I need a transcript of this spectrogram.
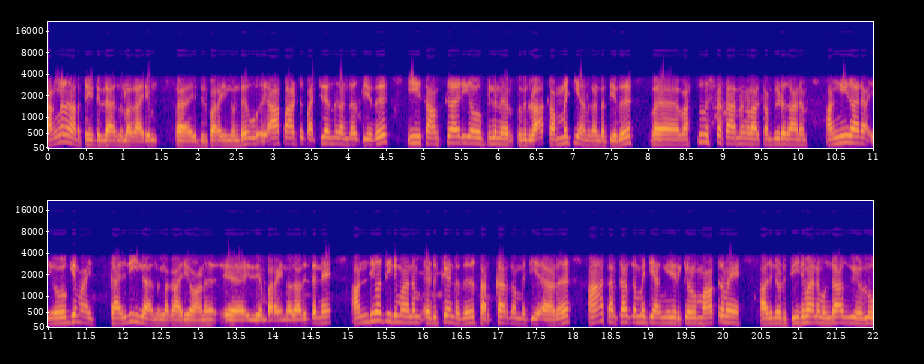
തങ്ങൾ നടത്തിയിട്ടില്ല എന്നുള്ള കാര്യം ഇതിൽ പറയുന്നുണ്ട്. ആ പാട്ട് പറ്റില്ലെന്ന് കണ്ടെത്തിയത് ഈ സാംസ്കാരിക വകുപ്പിന്റെ നേതൃത്വത്തിലുള്ള ആ കമ്മിറ്റിയാണ് കണ്ടെത്തിയത്. വസ്തുനിഷ്ഠ കാരണങ്ങളാൽ തമ്പിയുടെ ഗാനം അംഗീകാര യോഗ്യമായി കരുതിയില്ല എന്നുള്ള കാര്യമാണ് ഇദ്ദേഹം പറയുന്നത്. അതിൽ തന്നെ അന്തിമ തീരുമാനം എടുക്കേണ്ടത് സർക്കാർ കമ്മിറ്റിയാണ്. ആ സർക്കാർ കമ്മിറ്റി അംഗീകരിക്കുമ്പോൾ മാത്രമേ അതിനൊരു തീരുമാനം ഉണ്ടാകുകയുള്ളൂ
